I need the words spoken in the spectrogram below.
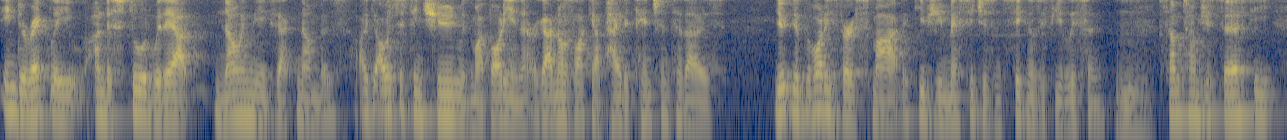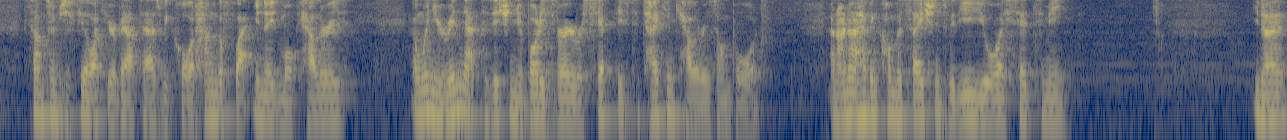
indirectly understood without knowing the exact numbers. I, I was just in tune with my body in that regard, and I was lucky I paid attention to those. Your, your body's very smart. It gives you messages and signals if you listen. Mm. Sometimes you're thirsty. Sometimes you feel like you're about to, as we call it, hunger flat. You need more calories. And when you're in that position, your body's very receptive to taking calories on board. And I know having conversations with you, you always said to me, you know,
